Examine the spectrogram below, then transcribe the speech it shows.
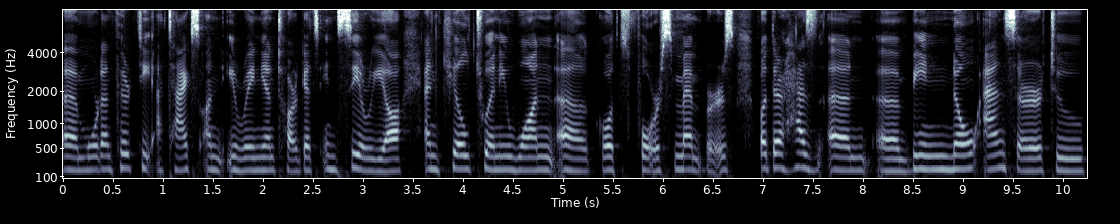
uh, more than 30 attacks on Iranian targets in Syria and killed 21 uh, Force members. But there has uh, uh been no answer to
